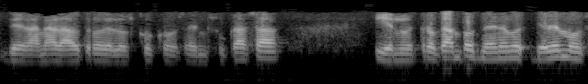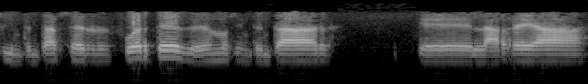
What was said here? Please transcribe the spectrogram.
de ganar a otro de los cocos en su casa y en nuestro campo debemos, debemos intentar ser fuertes, debemos intentar que la REA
